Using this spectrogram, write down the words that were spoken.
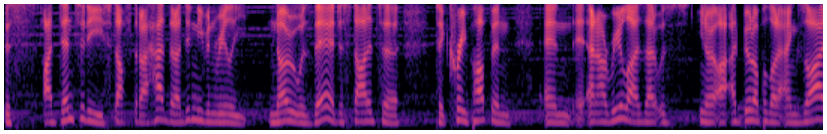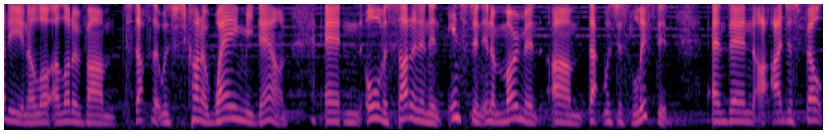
this identity stuff that I had that I didn't even really know was there just started to, to creep up and, and and I realized that it was you know I, would built up a lot of anxiety and a lot a lot of um, stuff that was just kind of weighing me down, and all of a sudden in an instant in a moment um, that was just lifted, and then I, I just felt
